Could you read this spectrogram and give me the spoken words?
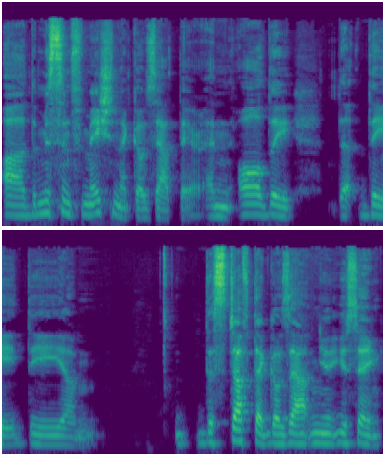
uh, the misinformation that goes out there and all the the the the um, the stuff that goes out, and you, you're saying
